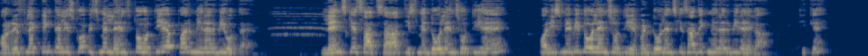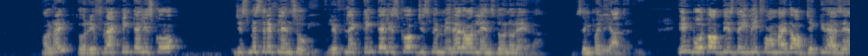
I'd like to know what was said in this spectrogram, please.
और रिफ्लेक्टिंग टेलीस्कोप इसमें लेंस तो होती है, पर मिरर भी होता है। लेंस के साथ साथ इसमें दो लेंस होती है, और इसमें भी दो लेंस होती है बट दो लेंस के साथ एक मिरर भी रहेगा। ठीक है? ऑल राइट तो रिफ्रैक्टिंग टेलीस्कोप जिसमें सिर्फ़ लेंस होगी। रिफ्लेक्टिंग टेलीस्कोप जिसमें मिरर और लेंस दोनों रहेगा। सिंपल याद रखना both of this the image form by the objective as a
